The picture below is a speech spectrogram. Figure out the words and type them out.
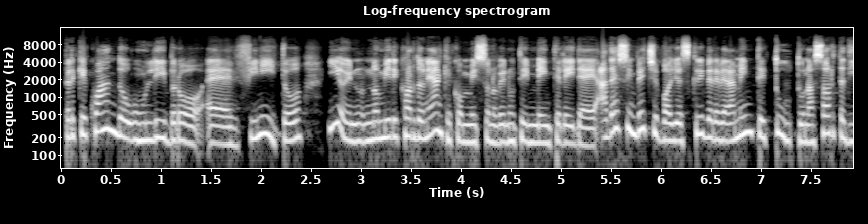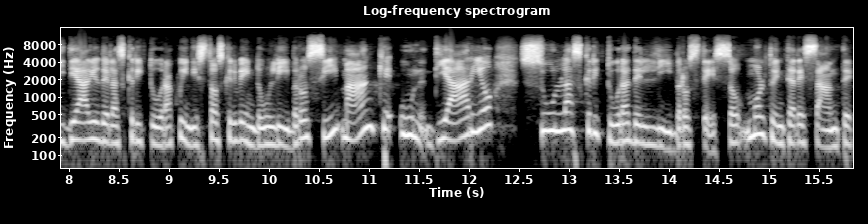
perché quando un libro è finito, io non mi ricordo neanche come mi sono venute in mente le idee. Adesso invece voglio scrivere veramente tutto, una sorta di diario della scrittura, quindi sto scrivendo un libro, sì, ma anche un diario sulla scrittura del libro stesso, molto interessante.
